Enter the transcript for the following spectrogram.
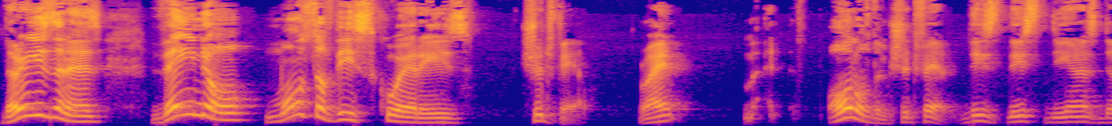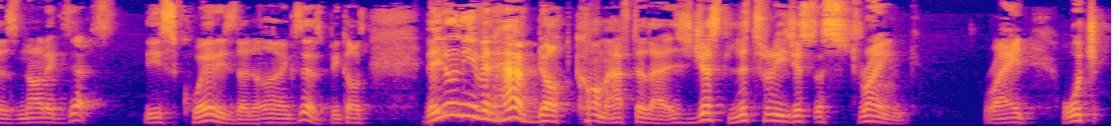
The reason is they know most of these queries should fail, right? All of them should fail. These this DNS does not exist these queries that don't exist because they don't even have .com after that. It's just literally just a string, right? Which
